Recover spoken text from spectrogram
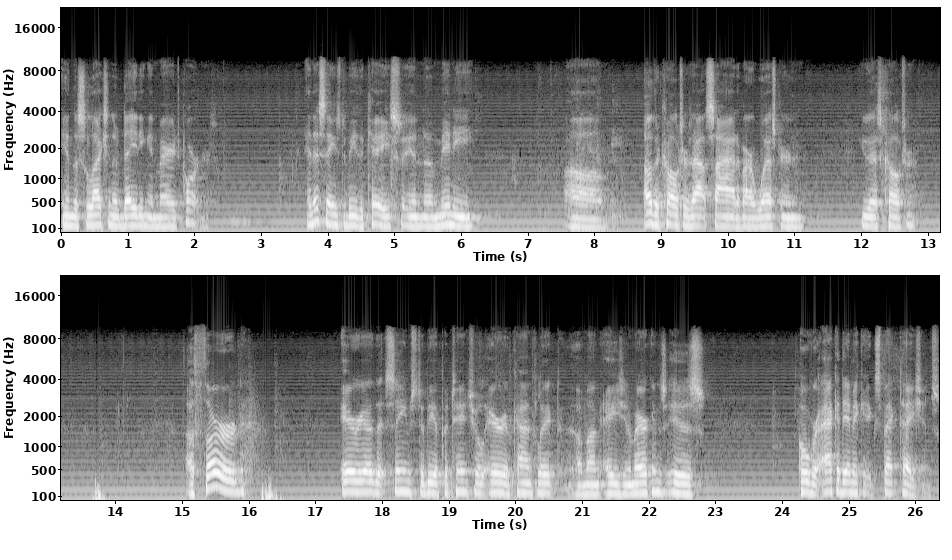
in the selection of dating and marriage partners. And this seems to be the case in uh, many uh, other cultures outside of our Western U.S. culture. A third area that seems to be a potential area of conflict among Asian Americans is over academic expectations.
